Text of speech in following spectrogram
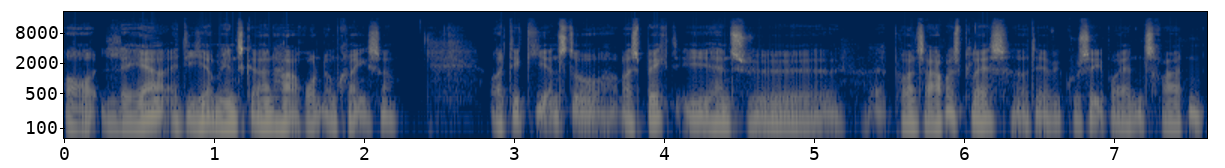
og lære af de her mennesker, han har rundt omkring sig. Og det giver en stor respekt i hans, øh, på hans arbejdsplads, og det har vi kunne se på 1813,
